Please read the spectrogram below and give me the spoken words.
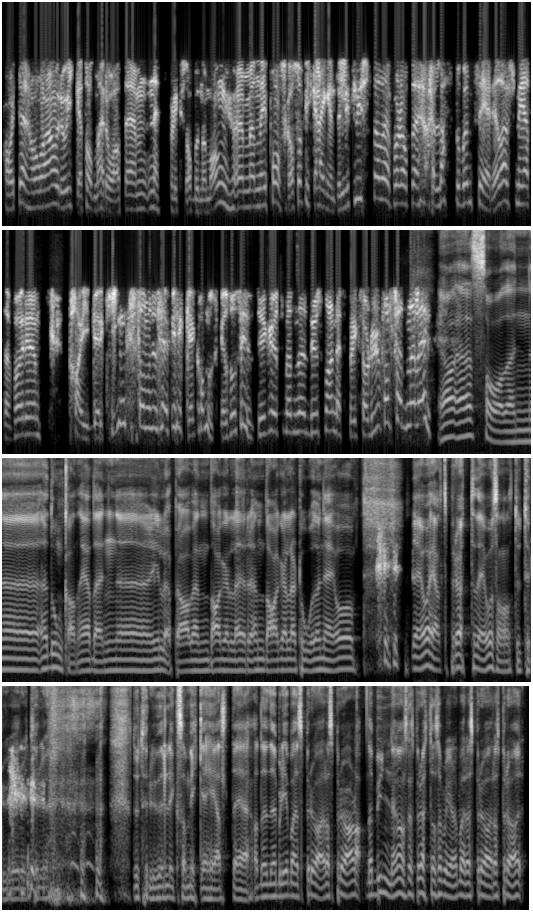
jeg har jo ikke tatt meg råd til Netflix-abonnement, eh, men i påska så fikk jeg egentlig litt lyst til det. For at jeg leste om en serie der som heter for eh, Tiger Kings, som virker ganske så sinnssyk ut. Men eh, du som har Netflix, har du fått sett den, eller? Ja, jeg så den Jeg dunka ned den i løpet av en dag eller en dag eller to. Den er jo Det er jo helt sprøtt. Det er jo sånn at du tror tror- Du tror liksom ikke helt det. Og det, det blir bare sprøere og sprøere, da. Det begynner ganske sprøtt, og så blir det bare sprøere og sprøere.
